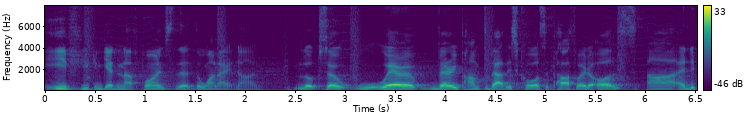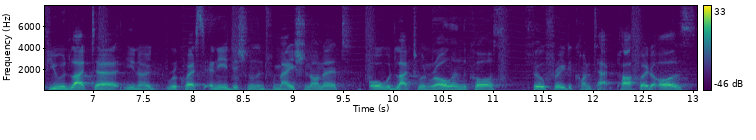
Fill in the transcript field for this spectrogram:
if you can get enough points, the, the 189. Look, so we're very pumped about this course at Pathway to Aus, uh, and if you would like to, you know, request any additional information on it or would like to enroll in the course, feel free to contact Pathway to Aus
